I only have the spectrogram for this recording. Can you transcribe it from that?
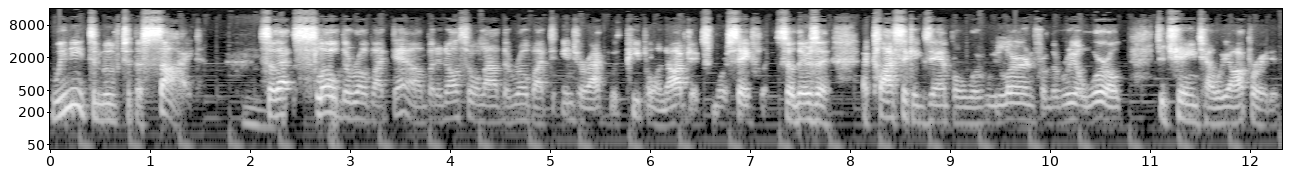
we need to move to the side. Hmm. So that slowed the robot down, but it also allowed the robot to interact with people and objects more safely. So there's a, a classic example where we learn from the real world to change how we operated.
